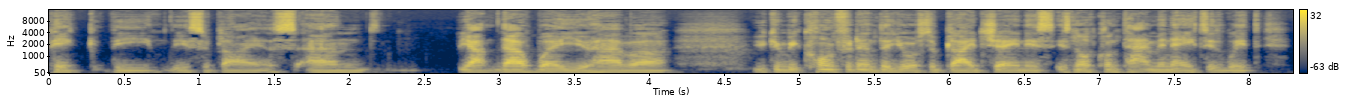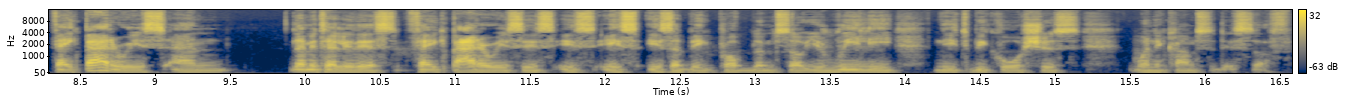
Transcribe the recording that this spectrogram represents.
pick the, the suppliers. And yeah, that way you have a, you can be confident that your supply chain is, is not contaminated with fake batteries. And let me tell you this fake batteries is is is is a big problem. So you really need to be cautious when it comes to this stuff.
